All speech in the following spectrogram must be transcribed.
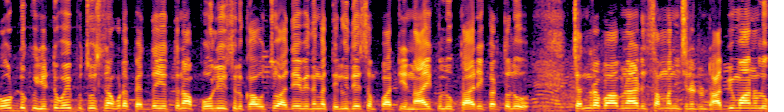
రోడ్డుకు ఎటువైపు చూసినా కూడా పెద్ద ఎత్తున పోలీసులు కావచ్చు అదేవిధంగా తెలుగుదేశం పార్టీ నాయకులు కార్యకర్తలు చంద్రబాబు నాయుడుకి సంబంధించినటువంటి అభిమానులు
